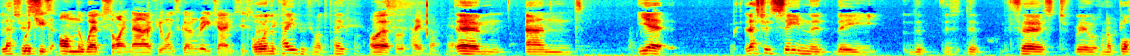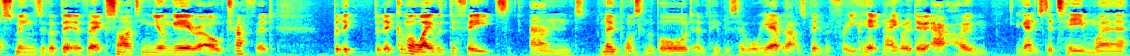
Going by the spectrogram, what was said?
Leicester Which is on the website now. If you want to go and read James's. or in the paper if you want the paper. Oh, yeah, for the paper. Yeah. Um, and yeah, Leicester had seen the the, the the the first real kind of blossomings of a bit of an exciting young era at Old Trafford, but they but they come away with defeat and no points on the board, and people say, well, yeah, but that was a bit of a free hit. Now you've got to do it at home against a team where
